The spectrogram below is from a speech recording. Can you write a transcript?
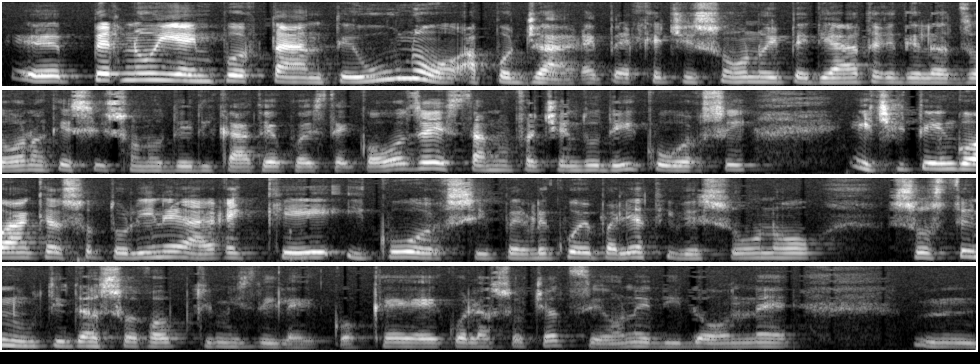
Eh, per noi è importante, uno, appoggiare perché ci sono i pediatri della zona che si sono dedicati a queste cose e stanno facendo dei corsi e ci tengo anche a sottolineare che i corsi per le cure palliative sono sostenuti da Soroptimis di Lecco, che è quell'associazione di donne mh,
